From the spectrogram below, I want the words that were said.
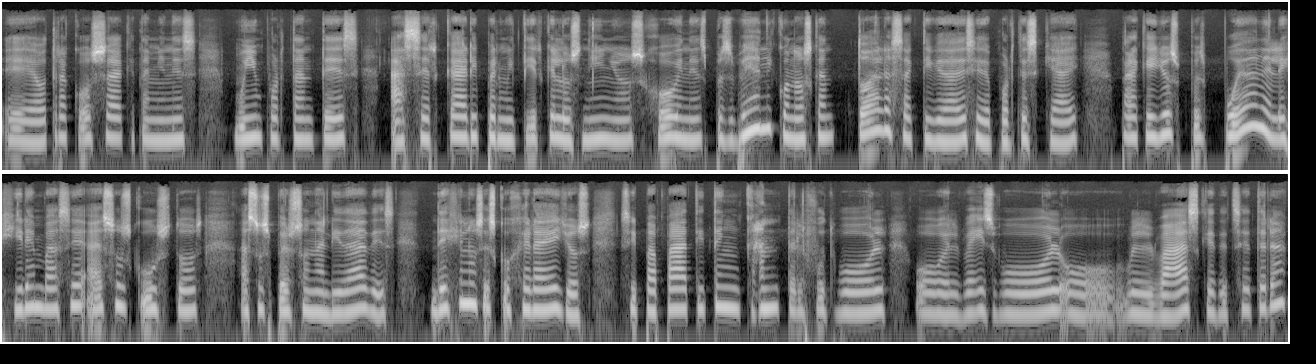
Eh, otra cosa que también es muy importante es acercar y permitir que los niños jóvenes pues vean y conozcan todas las actividades y deportes que hay para que ellos pues puedan elegir en base a esos gustos, a sus personalidades. Déjenlos escoger a ellos. Si papá a ti te encanta el fútbol o el béisbol o el básquet, etcétera,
